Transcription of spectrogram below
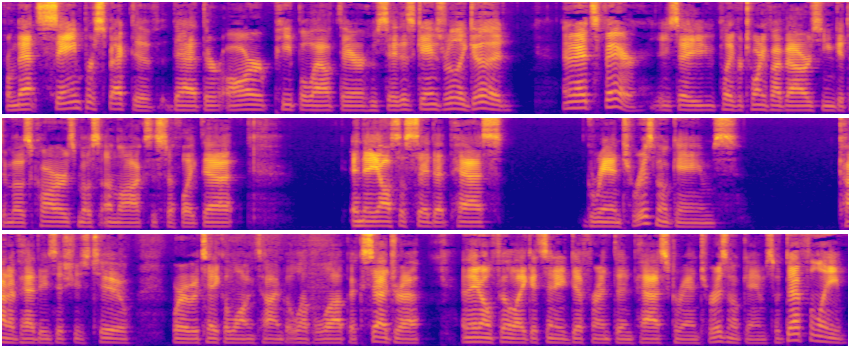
from that same perspective that there are people out there who say this game's really good and it's fair. You say you play for 25 hours, you can get to most cars, most unlocks, and stuff like that. And they also say that past Gran Turismo games kind of had these issues too, where it would take a long time to level up, etc. And they don't feel like it's any different than past Gran Turismo games. So definitely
